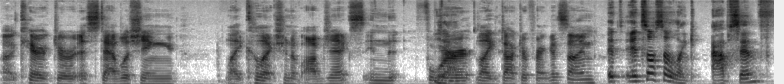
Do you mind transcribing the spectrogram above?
uh, character establishing like collection of objects in the, for Yeah. like Dr. Frankenstein. It, it's also like absinthe,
